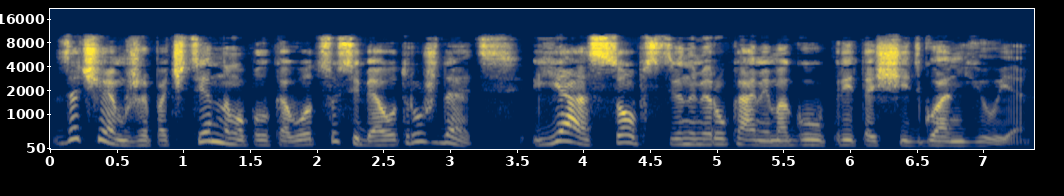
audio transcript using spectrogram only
«Зачем же почтенному полководцу себя утруждать? Я собственными руками могу притащить Гуан Юя».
